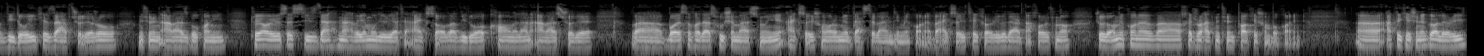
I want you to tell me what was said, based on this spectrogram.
ویدئویی که ضبط شده رو می‌تونید عوض بکنید. توی iOS 13 نحوه مدیریت عکس ها و ویدیوها کاملا عوض شده. و با استفاده از هوش مصنوعی عکسای شما رو میاد دسته بندی می‌کنه و عکسای تکراری به درد نخورتون رو جدا می‌کنه و خیلی راحت می‌تونید پاکشون بکنید اپلیکیشن گالری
